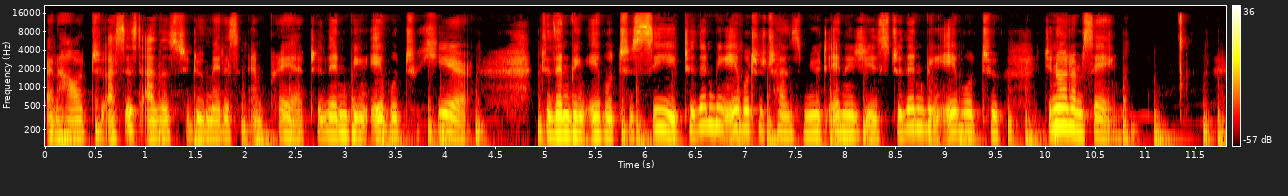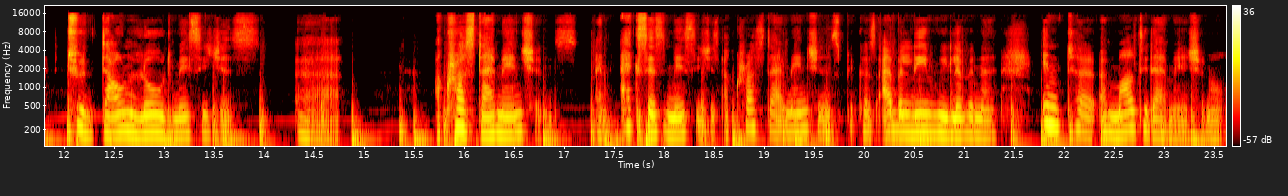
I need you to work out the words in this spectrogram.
and how to assist others to do medicine and prayer, to then being able to hear to then being able to see, to then being able to transmute energies, to then being able to, do you know what I'm saying? To download messages uh, across dimensions and access messages across dimensions because I believe we live in an inter, a multidimensional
